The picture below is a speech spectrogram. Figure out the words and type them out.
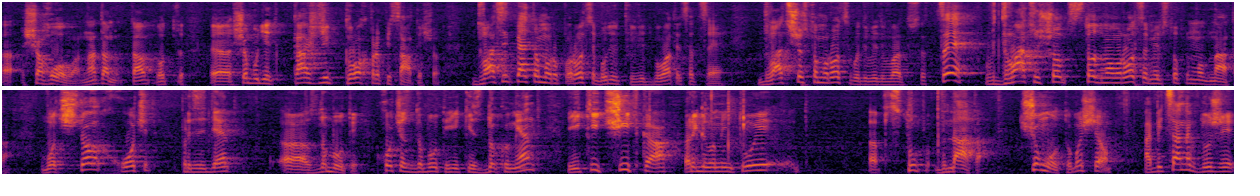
е, шагово. На, там, та, от, е, що буде кожен крок прописати, що в 25-му році буде відбуватися це, в 26-му році буде відбуватися це, в 26-му році ми вступимо в НАТО. От що хоче президент е, здобути. Хоче здобути якийсь документ, який чітко регламентує е, вступ в НАТО. Чому? Тому що обіцянок дуже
